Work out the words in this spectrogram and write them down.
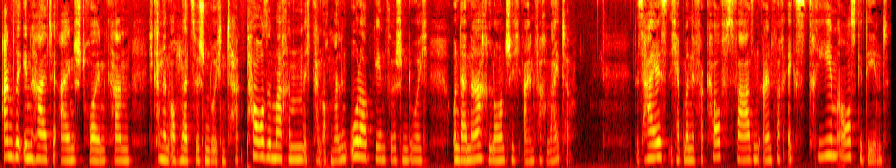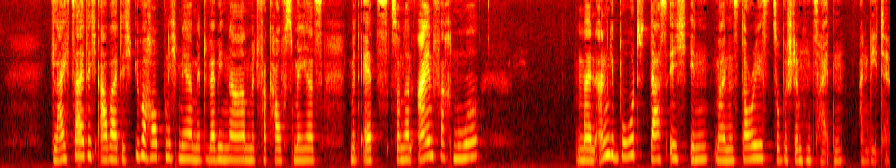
andere Inhalte einstreuen kann. Ich kann dann auch mal zwischendurch einen Tag Pause machen. Ich kann auch mal in Urlaub gehen zwischendurch. Und danach launche ich einfach weiter. Das heißt, ich habe meine Verkaufsphasen einfach extrem ausgedehnt. Gleichzeitig arbeite ich überhaupt nicht mehr mit Webinaren, mit Verkaufsmails, mit Ads, sondern einfach nur mein Angebot, das ich in meinen Stories zu bestimmten Zeiten anbiete.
